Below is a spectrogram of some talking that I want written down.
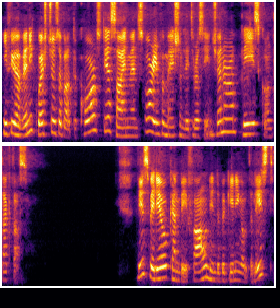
If you have any questions about the course, the assignments, or information literacy in general, please contact us. This video can be found in the beginning of the list.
